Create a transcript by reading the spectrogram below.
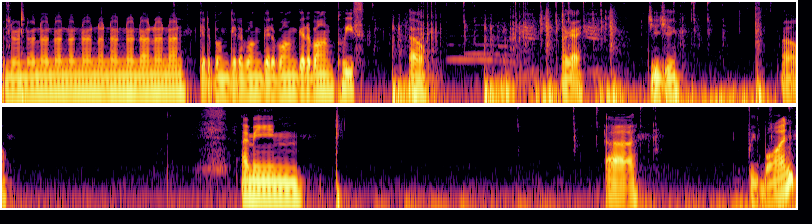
No no no no no no no no no no no no Get a bone, get a bone, get a bone, get a bone, please. Oh. Okay. GG. Well. I mean uh we won?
